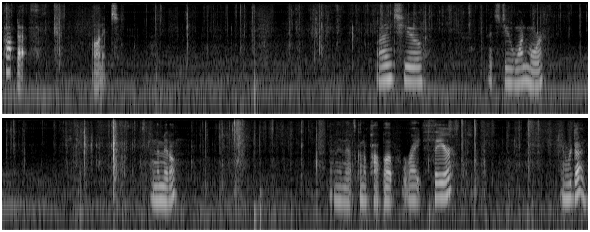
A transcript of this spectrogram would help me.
pop dots on it. One, two, let's do one more in the middle. And then that's going to pop up right there. And we're done.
